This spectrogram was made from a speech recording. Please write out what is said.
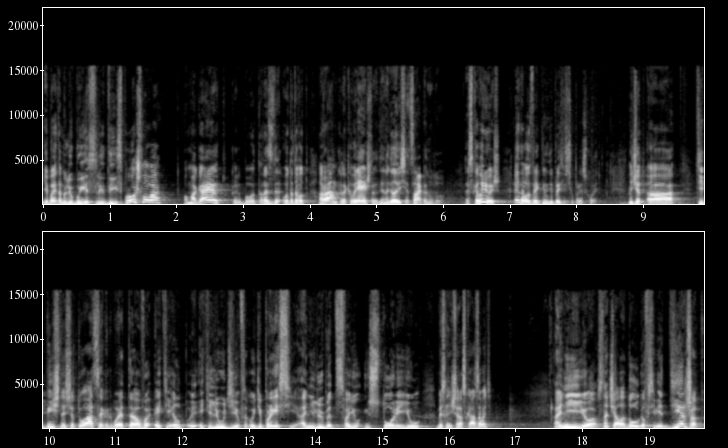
И поэтому любые следы из прошлого помогают, как бы вот, разде... вот это вот ранку, когда ковыряешь, где на голове себе царапину ту, расковыриваешь, это вот в реактивной депрессии все происходит. Значит, э, типичная ситуация, как бы это в эти, эти люди в такой депрессии, они любят свою историю бесконечно рассказывать, они ее сначала долго в себе держат,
